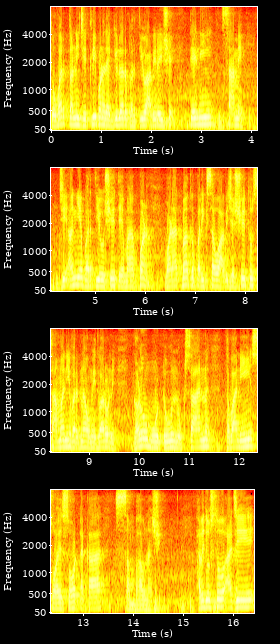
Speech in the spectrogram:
તો વર્ગ ત્રણની જેટલી પણ રેગ્યુલર ભરતીઓ આવી રહી છે તેની સામે જે અન્ય ભરતીઓ છે તેમાં પણ વર્ણાત્મક પરીક્ષાઓ આવી જશે તો સામાન્ય વર્ગના ઉમેદવારોને ઘણું મોટું નુકસાન થવાની સોએ સો ટકા સંભાવના છે. હવે દોસ્તો, આજે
